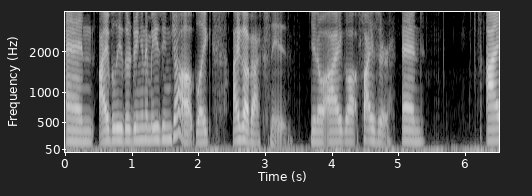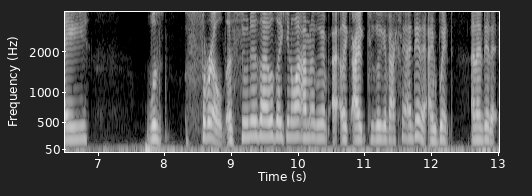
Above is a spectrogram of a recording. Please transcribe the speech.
And i believe they're doing an amazing job. Like i got vaccinated you know i got pfizer. And i was thrilled as soon as i was like you know what i'm gonna go get like i could go get vaccinated i did it i went and i did it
